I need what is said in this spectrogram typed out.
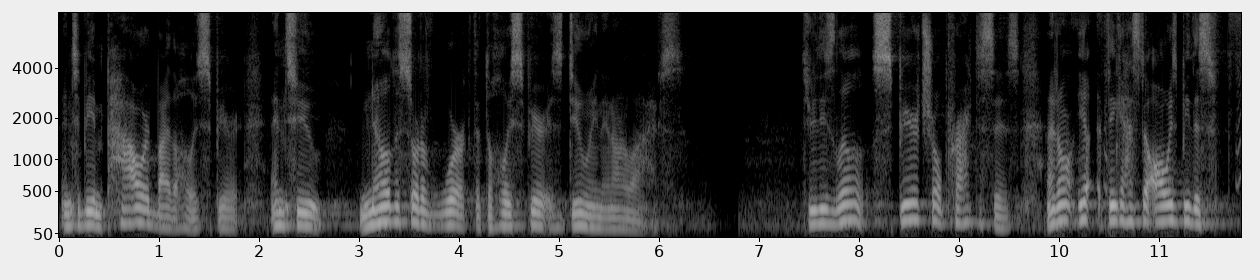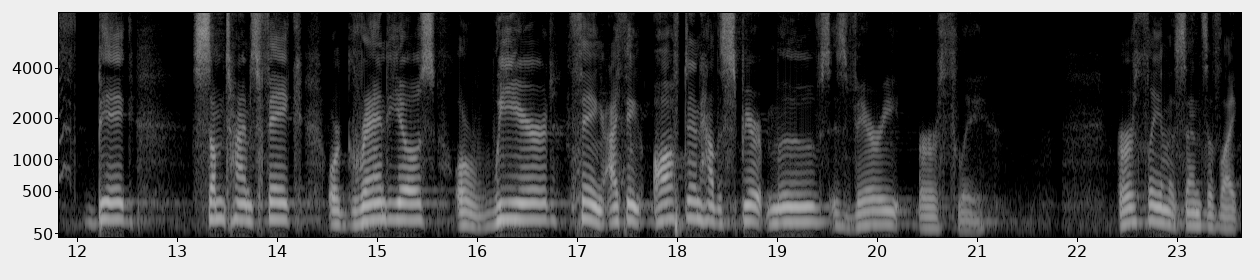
and to be empowered by the Holy Spirit and to know the sort of work that the Holy Spirit is doing in our lives through these little spiritual practices. And I don't think it has to always be this big, sometimes fake or grandiose or weird thing. I think often how the Spirit moves is very earthly. Earthly in the sense of like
